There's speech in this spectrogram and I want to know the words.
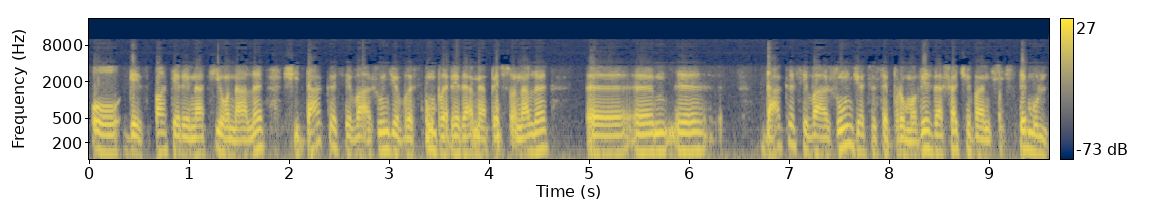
o dezbatere națională și dacă se va ajunge, vă spun părerea mea personală, uh, uh, uh, dacă se va ajunge să se promoveze așa ceva în sistemul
